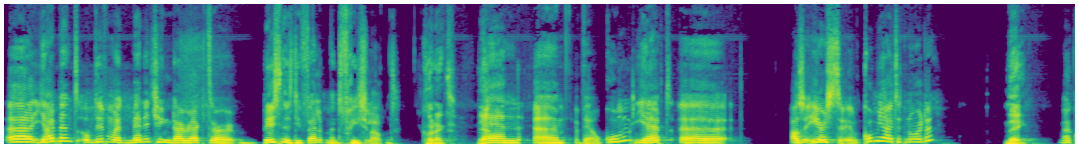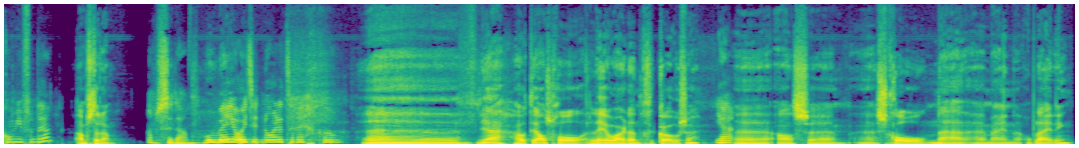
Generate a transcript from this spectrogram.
Eh, jij bent op dit moment Managing Director Business Development Friesland. Correct. Ja. En ehm, welkom. Je hebt eh, als eerste, kom je uit het noorden? Nee, Waar kom je vandaan? Amsterdam. Amsterdam. Hoe ben je ooit in het noorden terechtgekomen? Eh, ja, hotelschool Leeuwarden gekozen. Ja. eh, als eh, school na mijn opleiding.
